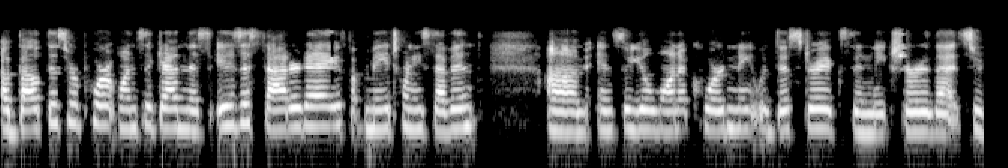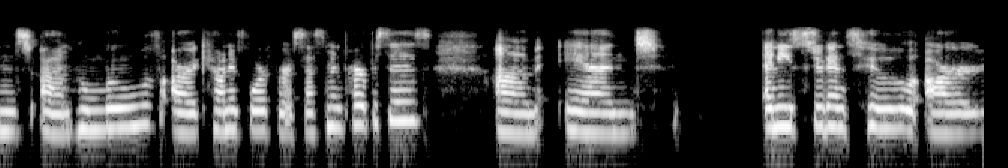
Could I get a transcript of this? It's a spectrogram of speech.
about this report. Once again, this is a Saturday, May 27th. Um, and so you'll want to coordinate with districts and make sure that students um, who move are accounted for for assessment purposes. Um, and any students who are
